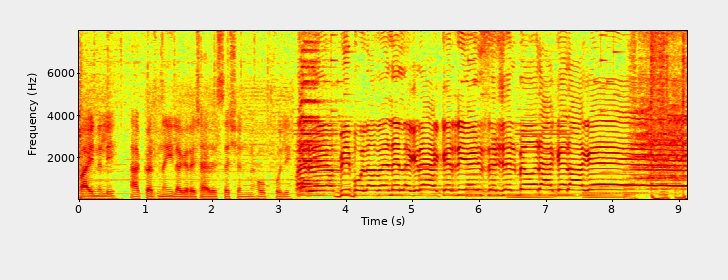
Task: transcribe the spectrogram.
फाइनली हैकर्स नहीं लग रहे शायद इस सेशन में होपफुली अरे, अभी बोला मैंने, लग रहा है हैकर नहीं है इस सेशन में और हैकर आ गए।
